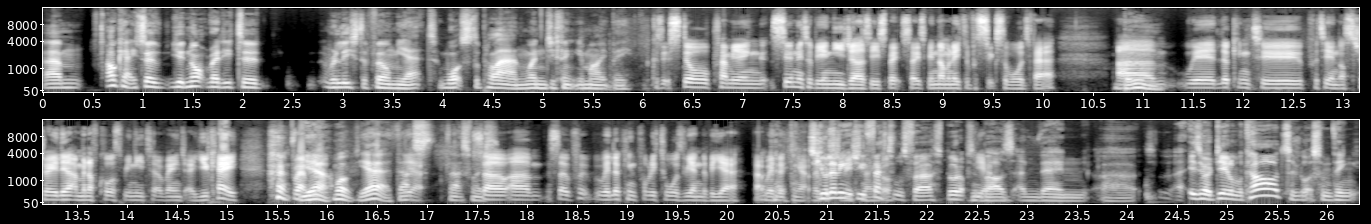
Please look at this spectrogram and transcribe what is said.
Um, okay, so you're not ready to release the film yet. What's the plan? When do you think you might be? because it's still premiering soon. It'll be in New Jersey, so so it's been nominated for six awards there. Um, we're looking to put it in Australia. I mean, of course, we need to arrange a UK premiere. Yeah. Well, yeah, that's that's what So, um, so p- we're looking probably towards the end of the year that we're looking at. so the you're letting it do angle. festivals first, build up some Yeah. buzz, and then uh, is there a deal on the cards? Have you got something?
